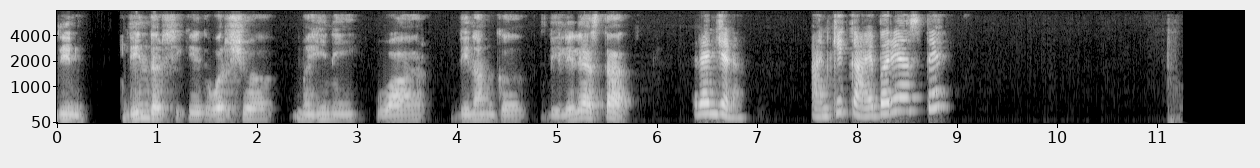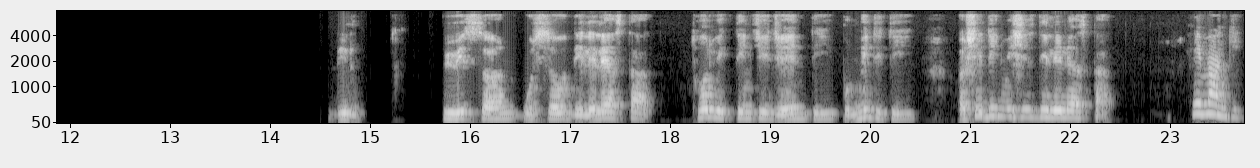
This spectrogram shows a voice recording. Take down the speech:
दिन. दिनदर्शिकेत वर्ष महिने वार दिनांक दिलेले असतात. रंजना आणखी काय बरे असते? दिन. विविध सण उत्सव दिलेले असतात. थोर व्यक्तींची जयंती पुण्यतिथी अशी दिनविशेष दिलेले असतात. हिमांगी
